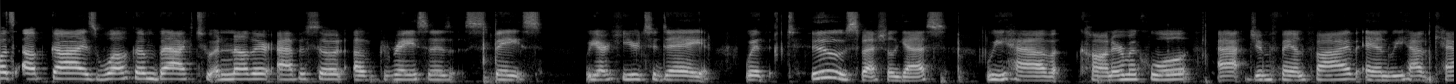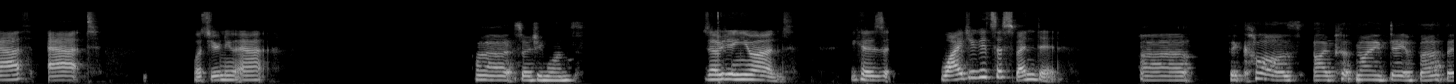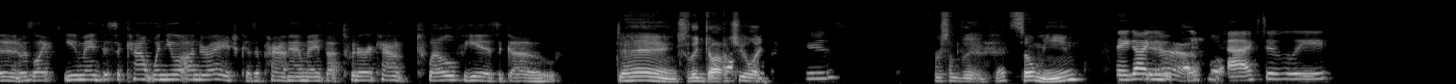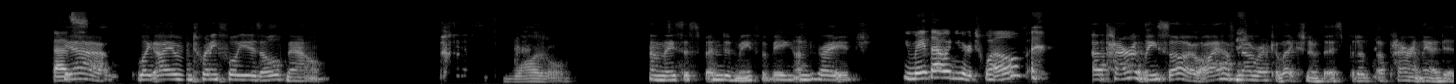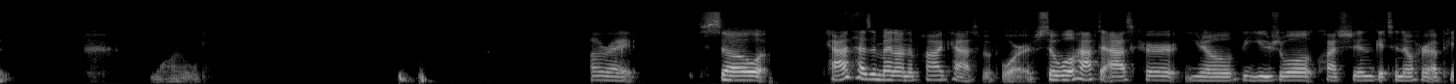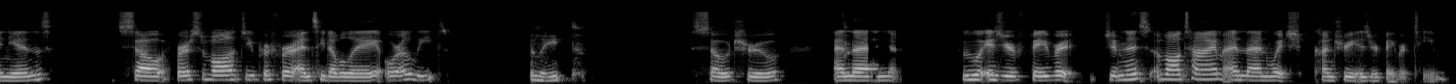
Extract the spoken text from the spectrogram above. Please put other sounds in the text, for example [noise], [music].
What's up, guys? Welcome back to another episode of Grace's Space. We are here today with two special guests. We have Connor McCool at GymFan5, and we have Kath at what's your new at? Uh, Zojing Ones. Zou Jingyuan. Because why'd you get suspended? Uh, because I put my date of birth in and it was like, you made this account when you were underage, because apparently I made that Twitter account 12 years ago. Dang. So they got you like for something. That's so mean. They got you actively. That's yeah, like I am 24 years old now, Wild. and they suspended me for being underage. you made that when you were 12? [laughs] Apparently so. I have no recollection of this, but apparently I did. Wild. All right. So Kath hasn't been on the podcast before, so we'll have to ask her, you know, the usual questions, get to know her opinions. So, first of all, do you prefer NCAA or elite? Elite. So true. And then, who is your favorite gymnast of all time? And then, which country is your favorite team?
